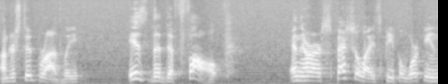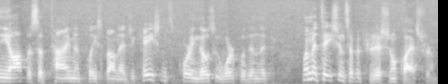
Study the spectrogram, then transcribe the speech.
understood broadly, is the default, and there are specialized people working in the office of time and place-bound education, supporting those who work within the limitations of a traditional classroom.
